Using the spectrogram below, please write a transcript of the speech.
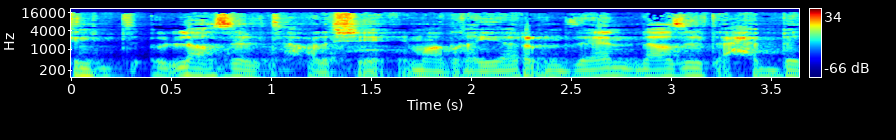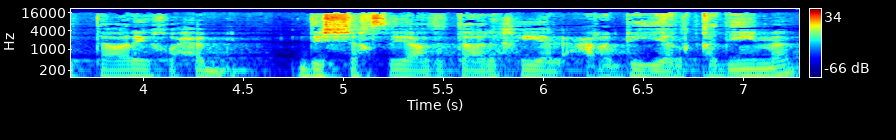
كنت لا زلت هذا الشيء ما تغير. زين لا زلت أحب التاريخ وأحب دي الشخصيات التاريخية العربية القديمة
